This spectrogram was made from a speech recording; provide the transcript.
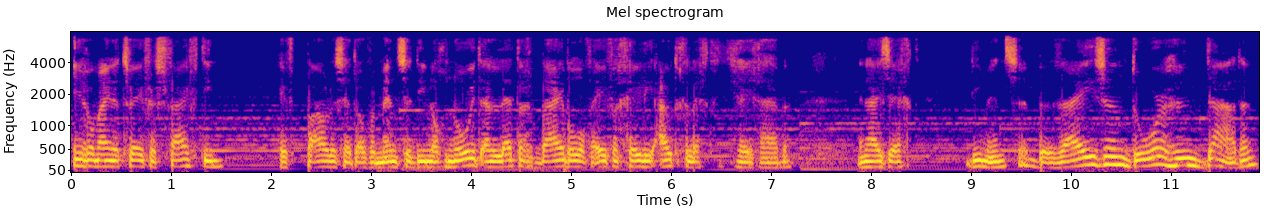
In Romeinen 2 vers 15 heeft Paulus het over mensen die nog nooit een letter Bijbel of evangelie uitgelegd gekregen hebben. En hij zegt, die mensen bewijzen door hun daden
